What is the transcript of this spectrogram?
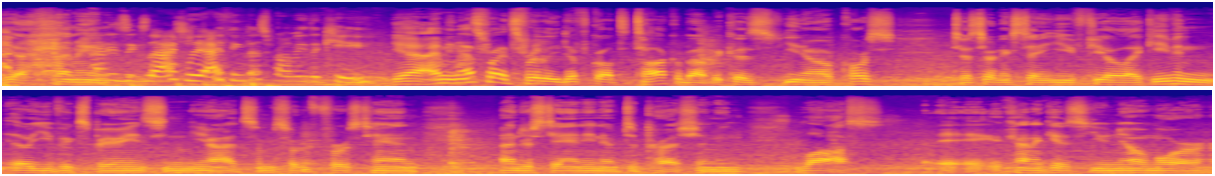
Yeah, I mean, that is exactly. I think that's probably the key. yeah, I mean that's why it's really difficult to talk about because you know, of course, to a certain extent, you feel like even though you've experienced and you know had some sort of firsthand understanding of depression and loss, it, it kind of gives you no more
